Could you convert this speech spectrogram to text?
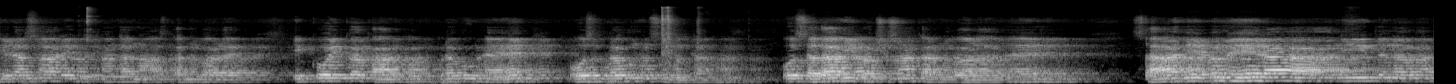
ਜਿਹੜਾ ਸਾਰੇ ਦੁੱਖਾਂ ਦਾ ਨਾਸ਼ ਕਰਨ ਵਾਲਾ ਹੈ, ਇੱਕੋ ਇੱਕ ਅਕਾਲ ਪ੍ਰਭੂ ਹੈ, ਉਸ ਪ੍ਰਭੂ ਨੂੰ ਸਿਮਰਦਾ ਹਾਂ। ਉਹ ਸਦਾ ਹੀ ਬਖਸ਼ਿਸ਼ਾਂ ਕਰਨ ਵਾਲਾ ਹੈ। ਸਾਹਿਬ ਮੇਰਾ ਨੀਤ ਨਵਾ,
